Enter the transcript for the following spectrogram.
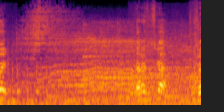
ওই দাঁড়া সুস্কা। সে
